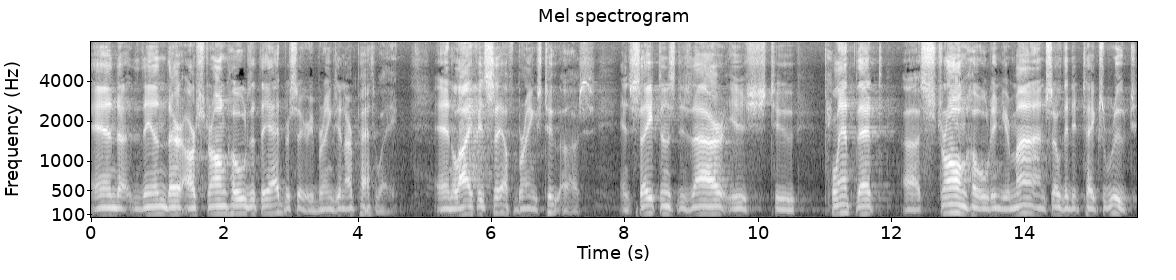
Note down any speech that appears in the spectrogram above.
And uh, then there are strongholds that the adversary brings in our pathway, and life itself brings to us. And Satan's desire is to plant that uh, stronghold in your mind so that it takes root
